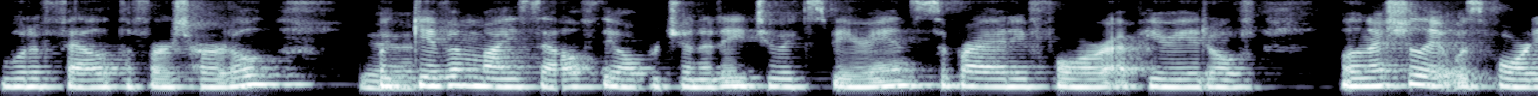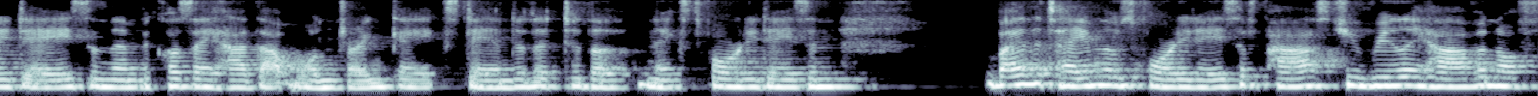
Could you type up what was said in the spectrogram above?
would have felt the first hurdle. Yeah. But given myself the opportunity to experience sobriety for a period of well, initially it was 40 days. And then because I had that one drink, I extended it to the next 40 days. And by the time those 40 days have passed, you really have enough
